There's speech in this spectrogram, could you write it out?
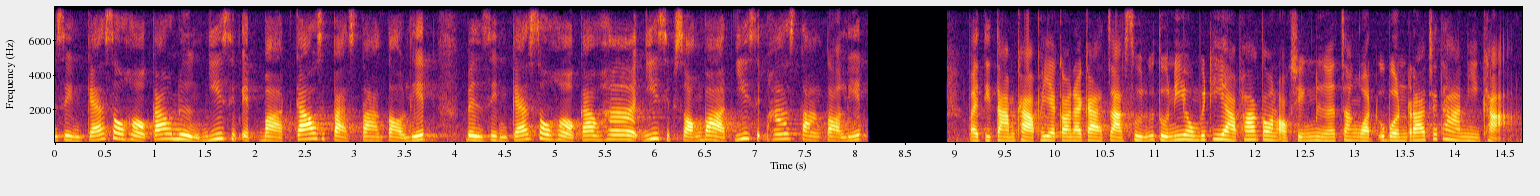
นซินแก๊สโซฮอล์ 91 21 บาท 98 สตางค์ต่อลิตร เบนซินแก๊สโซฮอล์ 95 22 บาท 25 สตางค์ต่อลิตร ไปติดตามข่าวพยากรณ์อากาศจากศูนย์อุตุนิยมวิทยาภาคตะวันออกเฉียงเหนือ จังหวัดอุบลราชธานีค่ะ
